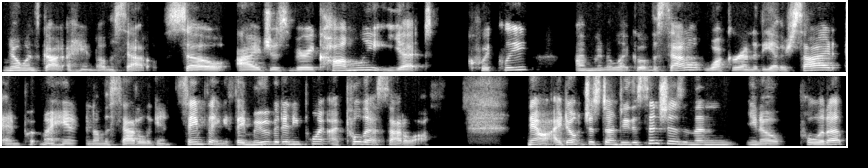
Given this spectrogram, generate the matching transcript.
no one's got a hand on the saddle. So I just very calmly yet quickly, I'm going to let go of the saddle, walk around to the other side, and put my hand on the saddle again. Same thing. If they move at any point, I pull that saddle off. Now, I don't just undo the cinches and then, you know, pull it up.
